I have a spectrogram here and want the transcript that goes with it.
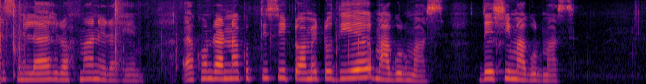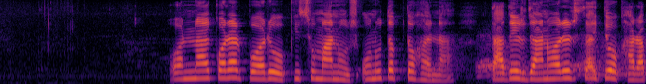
বিসমিল্লাহ রহমান রাহিম এখন রান্না করতেছি টমেটো দিয়ে মাগুর মাছ, দেশি মাগুর মাছ। অন্যায় করার পরেও কিছু মানুষ অনুতপ্ত হয় না। তাদের জানোয়ারের চাইতেও খারাপ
